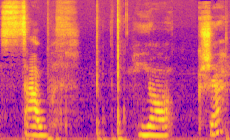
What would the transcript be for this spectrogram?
South Yorkshire.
